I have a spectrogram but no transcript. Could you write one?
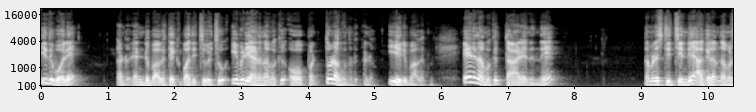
ഇതുപോലെ കണ്ടോ? രണ്ട് ഭാഗത്തേക്ക് പതിച്ചു വെച്ചു. ഇവിടെയാണ് നമുക്ക് ഓപ്പൺ തുടങ്ങുന്നത്. കണ്ടോ? ഈ ഒരു ഭാഗത്ത് ഇനി നമുക്ക് താഴെ നിന്ന് നമ്മുടെ സ്റ്റിച്ചിന്റെ അകലം നമ്മൾ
